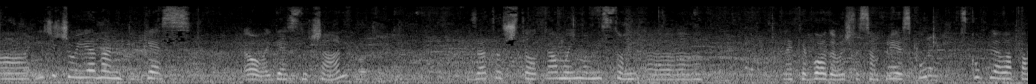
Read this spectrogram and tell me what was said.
A, ići ću u jedan Guess, ovaj Guess dućan. Zato što tamo imam isto neke bodove što sam prije skupljala, pa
